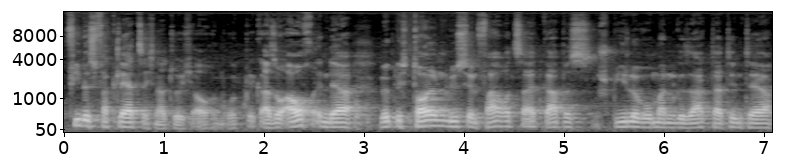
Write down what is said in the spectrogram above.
vieles verklärt sich natürlich auch im Rückblick. Also auch in der wirklich tollen Lucien Favre-Zeit gab es Spiele, wo man gesagt hat hinterher,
